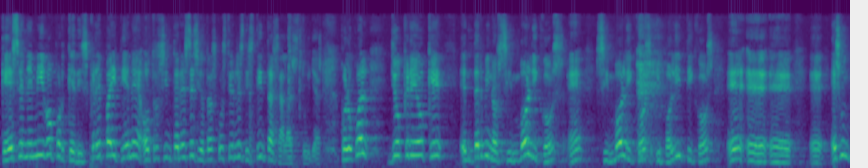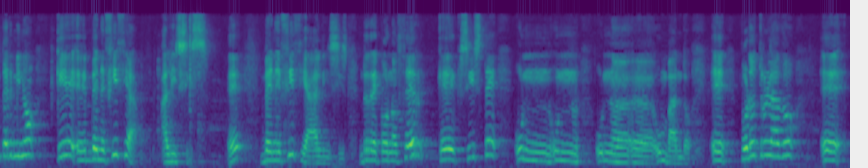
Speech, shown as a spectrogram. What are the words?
que es enemigo porque discrepa y tiene otros intereses y otras cuestiones distintas a las tuyas. Con lo cual, yo creo que en términos simbólicos, simbólicos y políticos, es un término que beneficia al ISIS. beneficia al ISIS. Reconocer que existe un, eh, bando. Eh, por otro lado, eh,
